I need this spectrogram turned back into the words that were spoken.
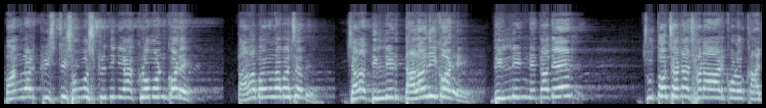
বাংলার কৃষ্টি সংস্কৃতিকে আক্রমণ করে তারা বাংলা বাঁচাবে। যারা দিল্লির দালালি করে, দিল্লির নেতাদের জুতো চাটা ছাড়া আর কোনো কাজ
